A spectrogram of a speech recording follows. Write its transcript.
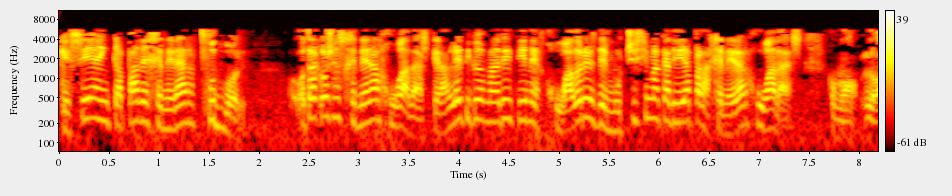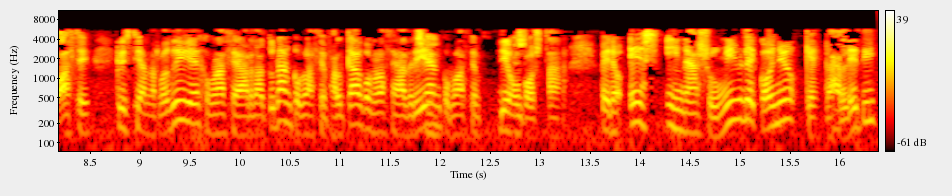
que sea incapaz de generar fútbol. Otra cosa es generar jugadas, que el Atlético de Madrid tiene jugadores de muchísima calidad para generar jugadas, como lo hace Cristiano Rodríguez, como lo hace Arda Turán, como lo hace Falcao, como lo hace Adrián, como lo hace Diego Costa. Pero es inasumible, coño, que el Atleti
